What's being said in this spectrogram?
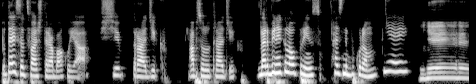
puteai să-ți faci treaba cu ea. Și tragic, absolut tragic. Dar bine că l-au prins. Hai să ne bucurăm. Yay! Yeah.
